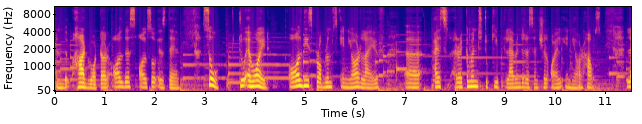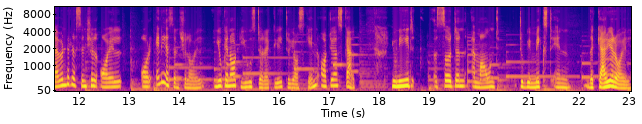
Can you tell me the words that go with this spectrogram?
and hard water. All this also is there. So to avoid all these problems in your life uh, I recommend to keep lavender essential oil in your house. Lavender essential oil or any essential oil you cannot use directly to your skin or to your scalp. You need a certain amount to be mixed in the carrier oil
